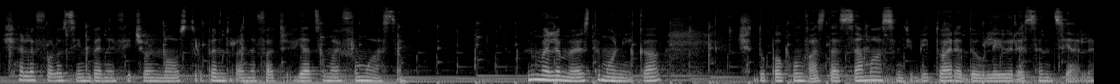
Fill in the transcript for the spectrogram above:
și a le folosi în beneficiul nostru pentru a ne face viața mai frumoasă. Numele meu este Monica și după cum v-ați dat seama, sunt iubitoare de uleiuri esențiale.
